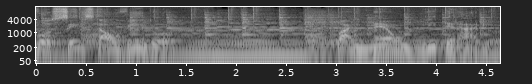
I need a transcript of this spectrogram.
Você está ouvindo Painel Literário.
